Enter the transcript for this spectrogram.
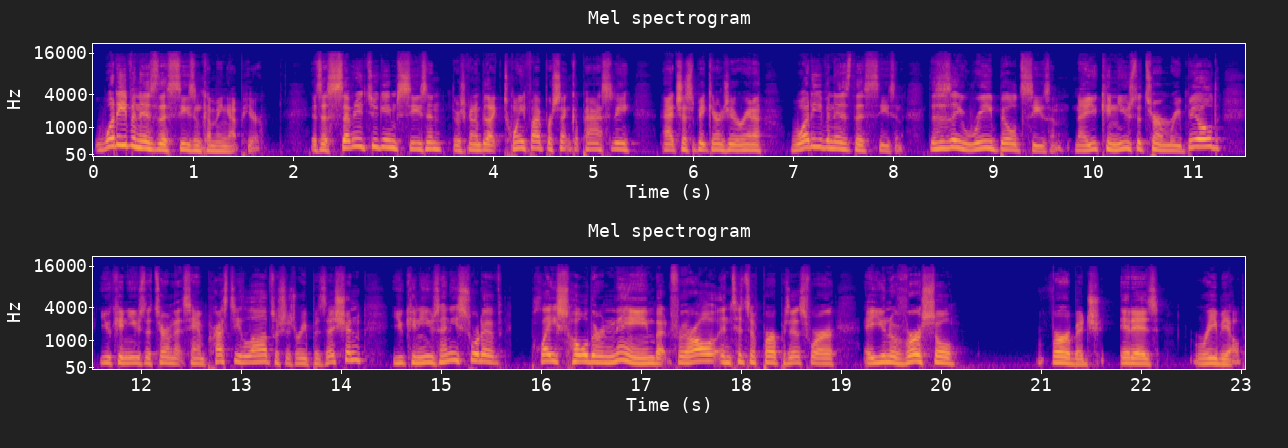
what even is this season coming up here? It's a 72 game season. There's going to be like 25% capacity at Chesapeake Energy Arena. What even is this season? This is a rebuild season. Now, you can use the term rebuild. You can use the term that Sam Presti loves, which is reposition. You can use any sort of placeholder name, but for all intensive purposes, for a universal verbiage, it is rebuild.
